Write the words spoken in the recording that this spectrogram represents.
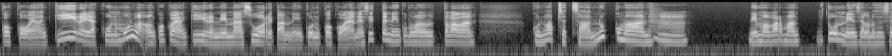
koko ajan kiire ja kun mulla on koko ajan kiire, niin mä suoritan niinku koko ajan. Ja sitten niinku mulla on tavallaan, kun lapset saa nukkumaan, Mm. niin mä oon varmaan tunnin sellaisessa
